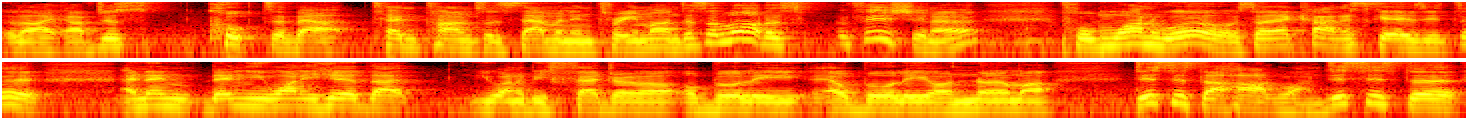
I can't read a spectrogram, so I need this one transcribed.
like, I've just cooked about 10 tons of salmon in three months. That's a lot of fish, you know, from one world. So that kind of scares you too. And then, then you want to hear that you want to be Federer or Bulli, El Bulli or Noma. This is the hard one. This is the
